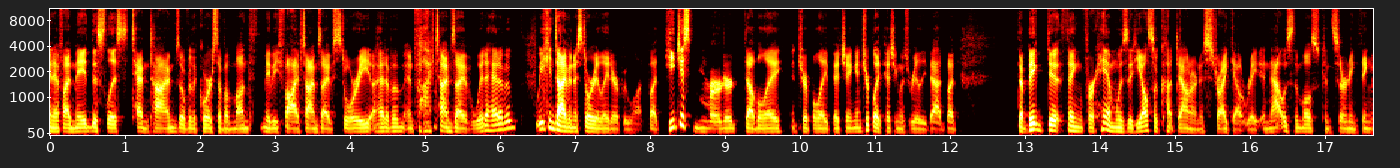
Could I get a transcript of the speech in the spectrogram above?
and if I made this list ten times over the course of a month, maybe five times I have Story ahead of him, and five times I have Witt ahead of him. We can dive into Story later if we want, but he just murdered Double A and Triple A pitching, and Triple A pitching was really bad, but the big thing for him was that he also cut down on his strikeout rate, and that was the most concerning thing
